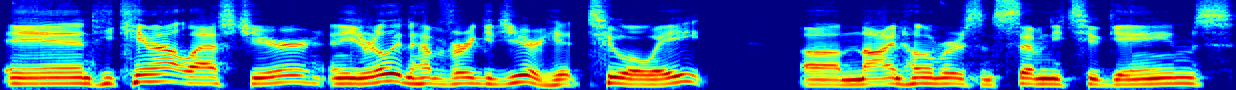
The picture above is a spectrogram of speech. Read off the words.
And he came out last year and he really didn't have a very good year. He hit 208 um, nine homers in 72 games.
